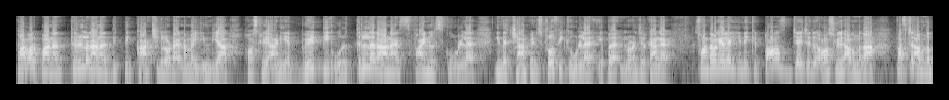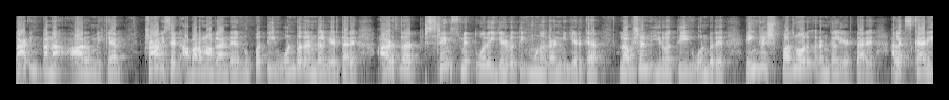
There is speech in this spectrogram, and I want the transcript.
பரபரப்பான த்ரில்லரான திக் திக் காட்சிகளோட நம்ம இந்தியா ஆஸ்திரேலியா அணியை வீழ்த்தி ஒரு த்ரில்லரான ஃபைனல்ஸ்க்கு உள்ள இந்த சாம்பியன்ஸ் ட்ரோஃபிக்கு உள்ள இப்போ நுழைஞ்சிருக்காங்க. சொந்த வகையில் இன்னைக்கு டாஸ் ஜெயிச்சது ஆஸ்திரேலியா அவங்க தான் ஃபஸ்ட்டு அவங்க பேட்டிங் பண்ண ஆரம்பிக்க டிராவிஸ் ஹெட் அபாரமா விளாண்டு முப்பத்தி ஒன்பது ரன்கள் எடுத்தார். அடுத்ததாக ஸ்டீவ் ஸ்மித் ஒரு எழுபத்தி மூணு ரன் எடுக்க லபுஷன் இருபத்தி ஒன்பது. இங்கிலீஷ் பதினோரு ரன்கள் எடுத்தார். அலெக்ஸ் கேரி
